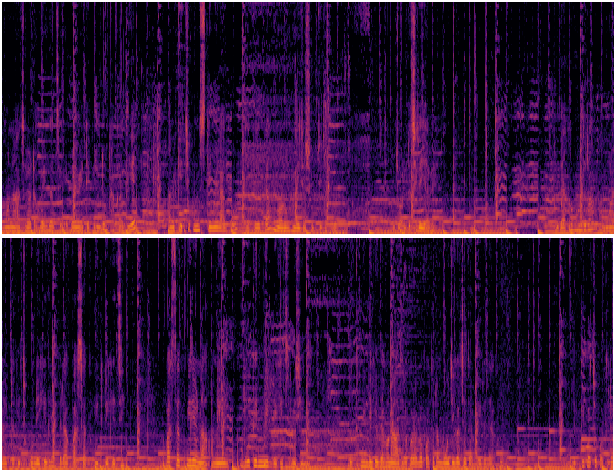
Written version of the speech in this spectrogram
আমার নাড়াচাড়াটা হয়ে গেছে। এবার আমি এটা কিন্তু ঢাকা দিয়ে আমি কিছুক্ষণ স্টিমে রাখব, যাতে এটা নরম হয়ে যায় সবজিটা জলটা ছেড়ে যাবে। তো দেখো বন্ধুরা, আমার এটা কিছুক্ষণ রেখে দিলাম, প্রায় পাঁচ সাত মিনিট রেখেছি। পাঁচ সাত মিনিটও না, আমি দু তিন মিনিট রেখেছি, বেশি না। দু তিন মিনিট রেখে দেখো নাড়াচাড়া করার পর কতটা মজে গেছে তরকারিটা, দেখো। দেখতে পাচ্ছ কতটা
